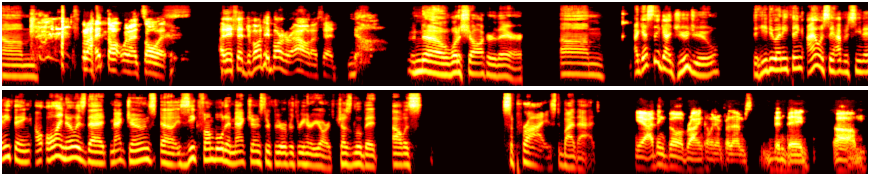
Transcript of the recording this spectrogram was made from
Um, That's what I thought when I saw it. And they said DeVante Parker out. I said, no. No, what a shocker there. Um, I guess they got Juju. Did he do anything? I honestly haven't seen anything. All, I know is that Mac Jones, uh, Zeke fumbled and Mac Jones threw for over 300 yards, was a little bit, I was surprised by that. Yeah, I think Bill O'Brien coming in for them's been big. Um,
